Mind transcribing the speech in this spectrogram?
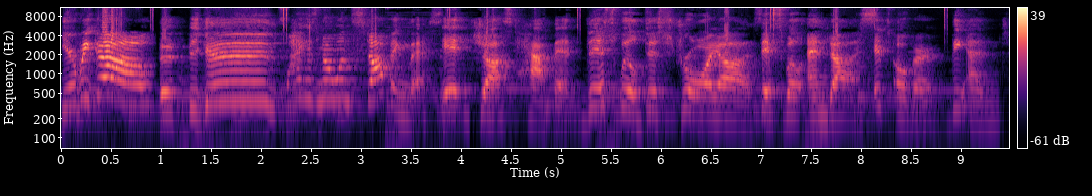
Here we go! It begins! Why is no one stopping this? It just happened. This will destroy us. This will end us. It's over. The end.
